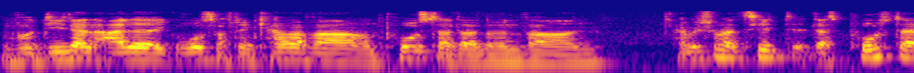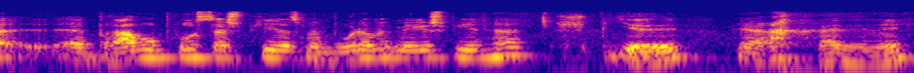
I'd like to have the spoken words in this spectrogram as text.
wo die dann alle groß auf dem Cover waren und Poster da drin waren. Habe ich schon mal erzählt, das Poster, äh, Bravo-Posterspiel, das mein Bruder mit mir gespielt hat? Spiel? Ja. Weiß ich nicht.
